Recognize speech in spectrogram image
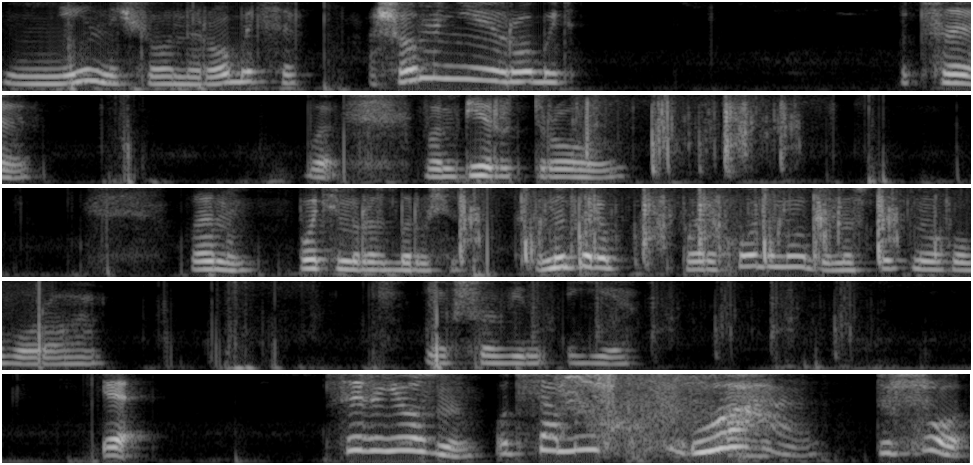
Ні, нічого не робиться. А що мені робить? Оце. Вампір трол. Ладно, потім розберуся. А ми пере... переходимо до наступного ворога. Якщо він є. Е. Серйозно? Оця мишка. Уа! Ти що?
